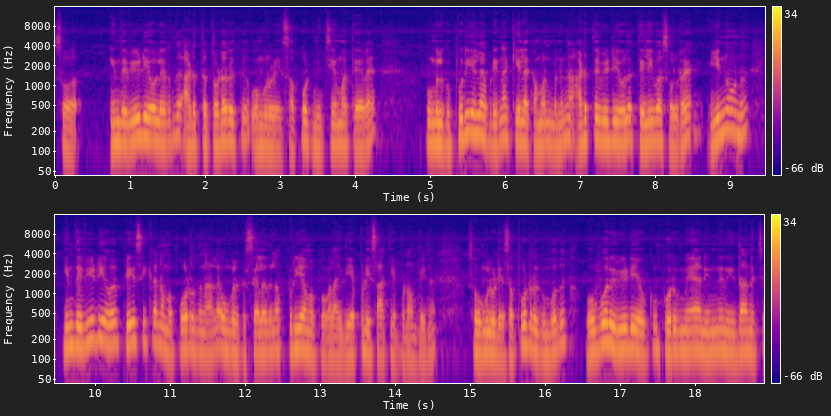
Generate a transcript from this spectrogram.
ஸோ இந்த வீடியோவிலேருந்து அடுத்த தொடருக்கு உங்களுடைய சப்போர்ட் நிச்சயமாக தேவை. உங்களுக்கு புரியலை அப்படின்னா கீழே கமெண்ட் பண்ணுங்கள் அடுத்த வீடியோவில் தெளிவாக சொல்கிறேன் இன்னொன்று இந்த வீடியோவை பேசிக்காக நம்ம போடுறதுனால உங்களுக்கு சிலதெல்லாம் புரியாமல் போகலாம். இது எப்படி சாத்தியப்படும் அப்படின்னு. ஸோ உங்களுடைய சப்போர்ட் இருக்கும்போது ஒவ்வொரு வீடியோவுக்கும் பொறுமையாக நின்று நிதானித்து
